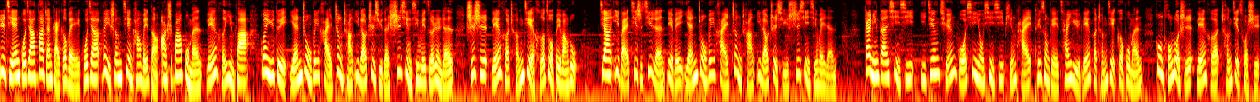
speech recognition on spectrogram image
日前，国家发展改革委、国家卫生健康委等二十八部门联合印发《关于对严重危害正常医疗秩序的失信行为责任人实施联合惩戒合作备忘录》，将一百七十七人列为严重危害正常医疗秩序失信行为人。该名单信息已经全国信用信息平台推送给参与联合惩戒各部门，共同落实联合惩戒措施。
